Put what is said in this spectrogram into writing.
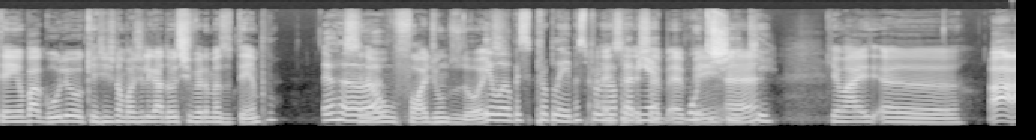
tem o bagulho que a gente não pode ligar dois chuveiros ao mesmo tempo. Aham. Senão fode um dos dois. Eu amo esse problema. Esse problema Esse- pra mim esse é, é- é muito bem- chique. que mais? ah, Ah,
